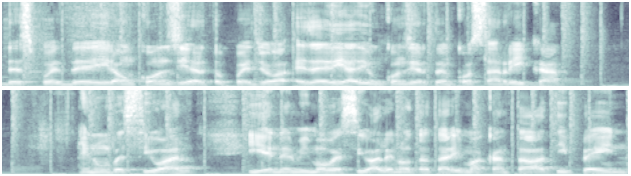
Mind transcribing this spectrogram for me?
después de ir a un concierto, pues yo ese día di un concierto en Costa Rica, en un festival, y en el mismo festival, en otra tarima, cantaba T-Pain,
